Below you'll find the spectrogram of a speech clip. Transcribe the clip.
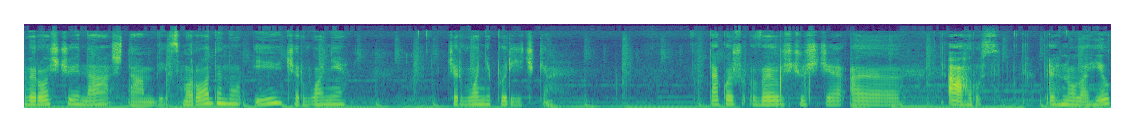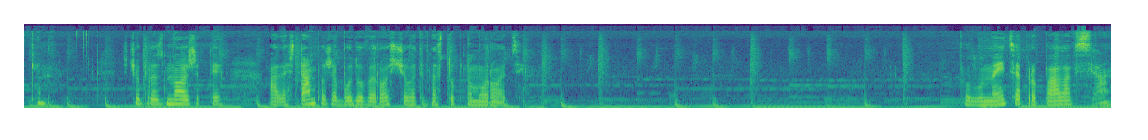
вирощую на штамбі смородину і червоні, червоні порічки. Також вирощу ще е, агрус. Пригнула гілки, щоб розмножити, але штамп вже буду вирощувати в наступному році. Полуниця пропала вся.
